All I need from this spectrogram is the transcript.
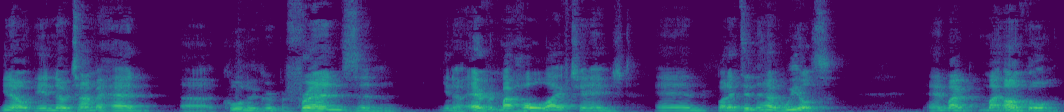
you know, in no time I had a cool new group of friends and, you know, every, my whole life changed and, but I didn't have wheels. And my, my uncle,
